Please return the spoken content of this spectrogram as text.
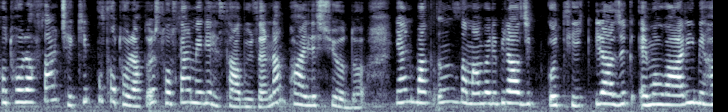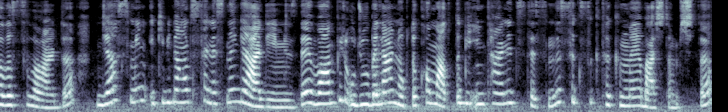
fotoğraflar çekip bu fotoğrafları sosyal medya hesabı üzerinden paylaşıyordu. Yani baktığınız zaman böyle birazcık gotik, birazcık emovari bir havası vardı. Jasmine 2006 senesine geldiğimizde vampir ucubeler.com adlı bir internet sitesinde sık sık takılmaya başlamıştı.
